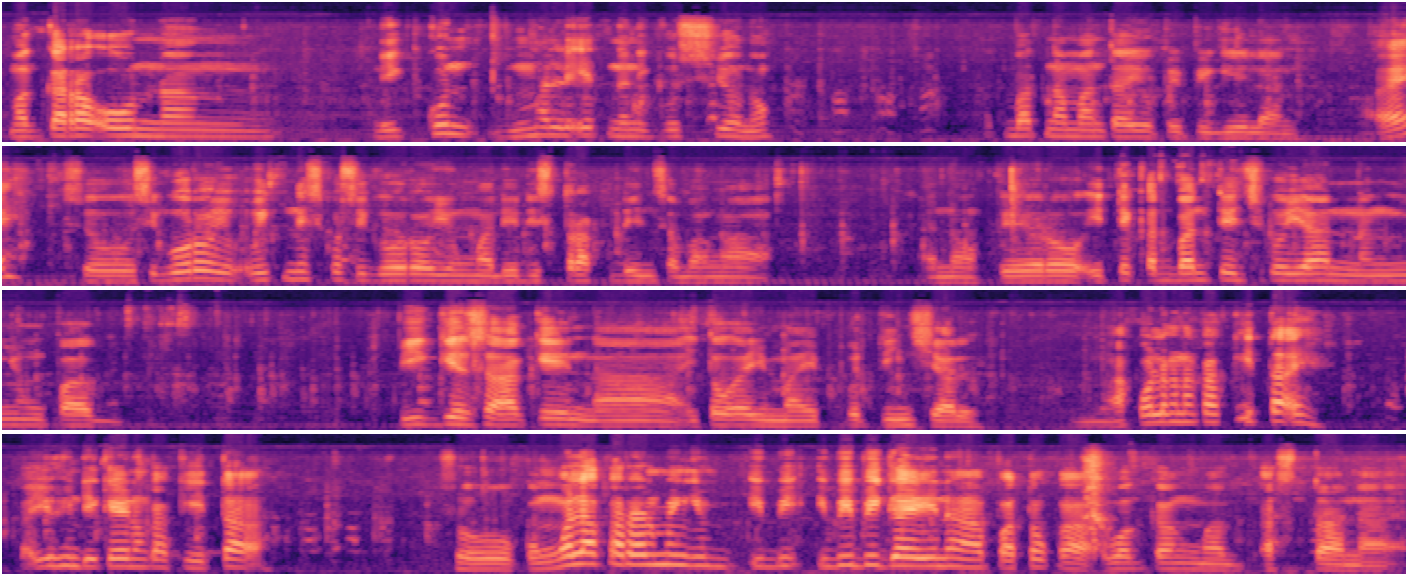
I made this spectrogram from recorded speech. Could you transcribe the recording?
magkaroon ng kun maliit na negosyo no? At ba't naman tayo pipigilan? Okay? So siguro yung weakness ko siguro yung madidistract din sa mga ano pero i-take advantage ko yan ng inyong pag pigil sa akin na ito ay may potential. Ako lang nakakita eh. Kayo hindi kayo nakakita So, kung wala ka ibi- ibibigay na patoka, huwag kang mag-asta na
